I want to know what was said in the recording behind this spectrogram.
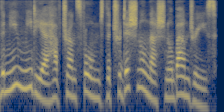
The new media have transformed the traditional national boundaries.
